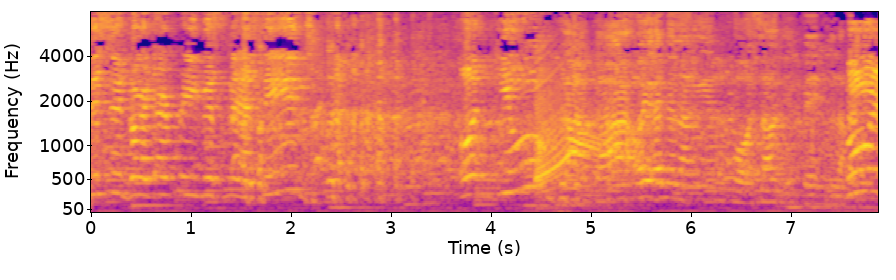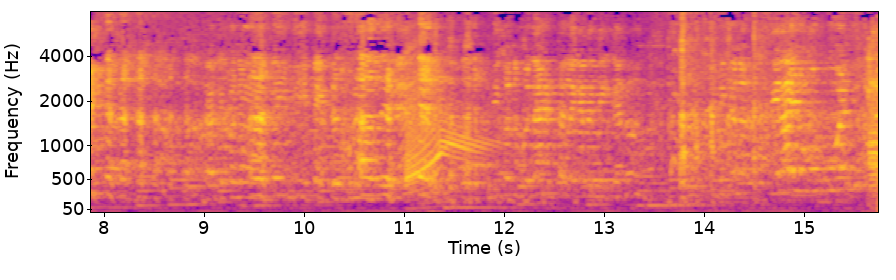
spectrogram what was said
disregard our previous message. On cue. Baka, oy, ano lang yun po, sound effect lang. Uy! Sabi ko na nga, "Tay, hindi effective ako Sound mahulit." effect. Hindi ko nahulaan talaga na may ganun. Hindi ko na, sira yung upuan ko.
